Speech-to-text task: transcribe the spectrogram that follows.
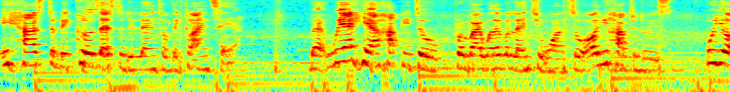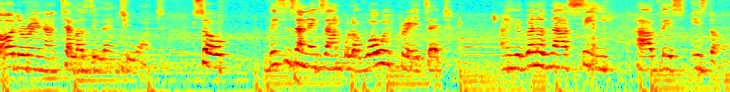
it has to be closest to the length of the client's hair. But we're here happy to provide whatever length you want. So all you have to do is put your order in and tell us the length you want. So this is an example of what we've created. And you're gonna now see how this is done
